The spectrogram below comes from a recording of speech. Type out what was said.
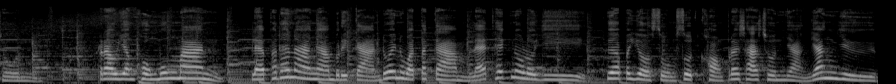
ชน เรายังคงมุ่งมั่น และพัฒนางานบริการด้วยนวัตกรรม และเทคโนโลยี เพื่อประโยชน์สูงสุดของประชาชนอย่างยั่งยืน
